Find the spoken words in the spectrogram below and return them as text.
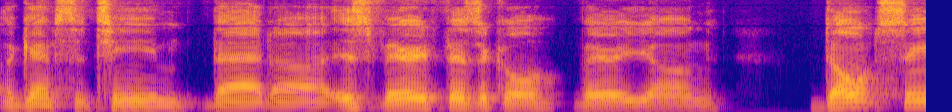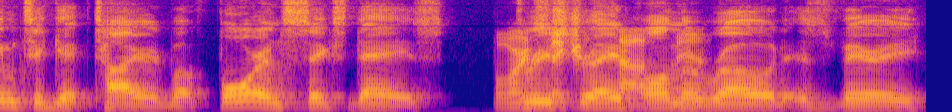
against a team that uh, is very physical, very young, don't seem to get tired, but four and six days, four three straight tough, on man. the road is very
